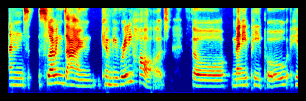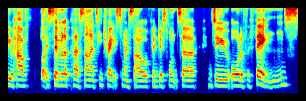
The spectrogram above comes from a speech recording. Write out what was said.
and slowing down can be really hard for many people who have like similar personality traits to myself and just want to do all of the things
